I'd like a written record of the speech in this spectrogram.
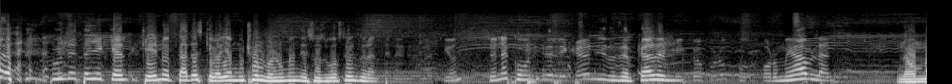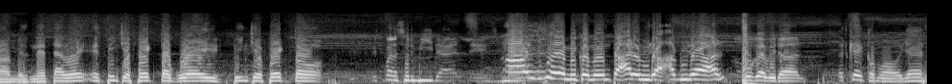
Un detalle que, que he notado es que varía mucho el volumen de sus voces durante la grabación. Suena como si se alejaran y se acercaran el micrófono conforme hablan. No mames, neta, güey. Es pinche efecto, güey. Pinche efecto. Es para ser virales. ¡Ay, ese era mi comentario! ¡Viral, viral! ¡Fuga viral! Es que como ya has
